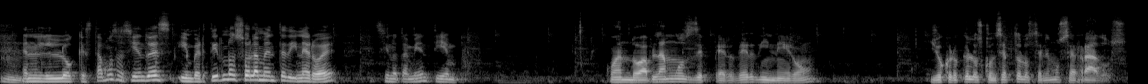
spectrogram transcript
Mm. En lo que estamos haciendo es invertir no solamente dinero, ¿eh? sino también tiempo. Cuando hablamos de perder dinero, yo creo que los conceptos los tenemos cerrados.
